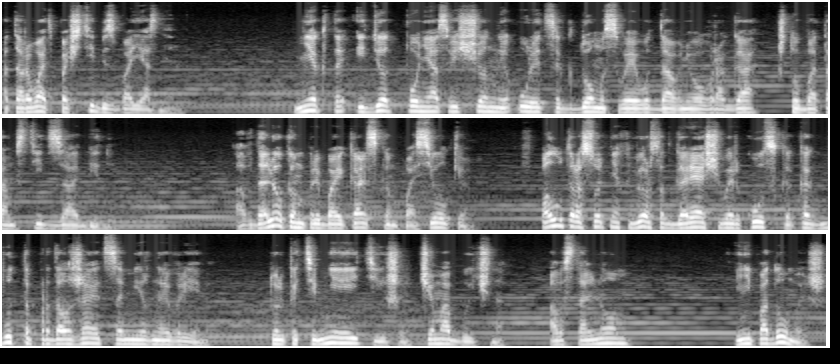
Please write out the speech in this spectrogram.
оторвать почти безбоязненно. Некто идет по неосвещенной улице к дому своего давнего врага, чтобы отомстить за обиду. А в далеком прибайкальском поселке, в полутора сотнях верст от горящего Иркутска, как будто продолжается мирное время, только темнее и тише, чем обычно, а в остальном и не подумаешь,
